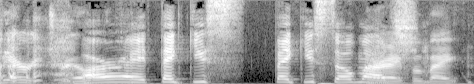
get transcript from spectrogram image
very true. All right. Thank you. Thank you so much. All right. Bye bye.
